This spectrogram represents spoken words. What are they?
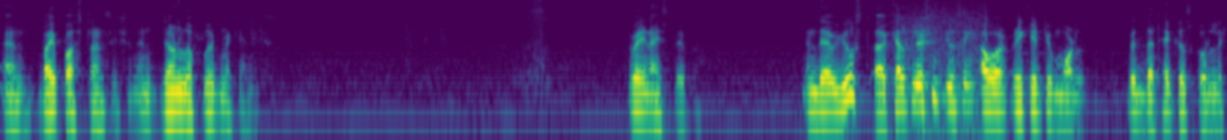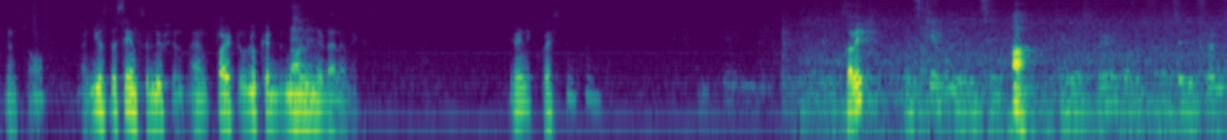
and bypass transition in Journal of Fluid Mechanics. Very nice paper and they have used uh, calculations using our Rijke tube model with that Heckl's correlation and so on and use the same solution and try to look at the nonlinear dynamics. You have any questions? Sorry? Unstable limit cycle. Ah. Can you explain what is the difference?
